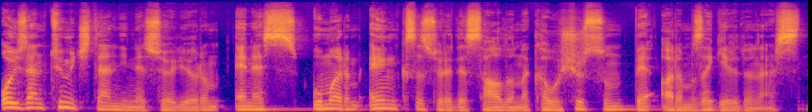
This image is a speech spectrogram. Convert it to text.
O yüzden tüm içtenliğine söylüyorum. Enes umarım en kısa sürede sağlığına kavuşursun ve aramıza geri dönersin.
